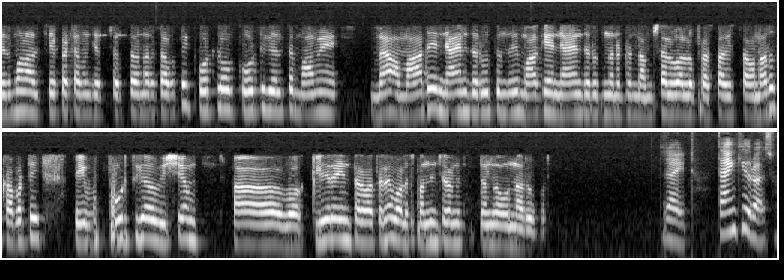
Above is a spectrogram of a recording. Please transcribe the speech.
నిర్మాణాలు చేపట్టామని చెప్పి చెప్తా ఉన్నారు. కాబట్టి కోర్టులో కోర్టుకు వెళ్తే మామే మాదే న్యాయం జరుగుతుంది మాకే న్యాయం జరుగుతుంది అన్నటువంటి అంశాలు వాళ్ళు ప్రస్తావిస్తా ఉన్నారు. కాబట్టి ఈ పూర్తిగా విషయం క్లియర్ అయిన తర్వాతనే వాళ్ళు స్పందించడానికి సిద్ధంగా ఉన్నారు రైట్ థ్యాంక్ యూ రాజు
